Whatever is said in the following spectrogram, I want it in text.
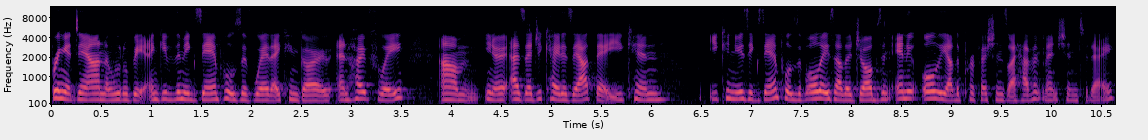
bring it down a little bit and give them examples of where they can go, and hopefully, um, you know, as educators out there, you can you can use examples of all these other jobs and any, all the other professions I haven't mentioned today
